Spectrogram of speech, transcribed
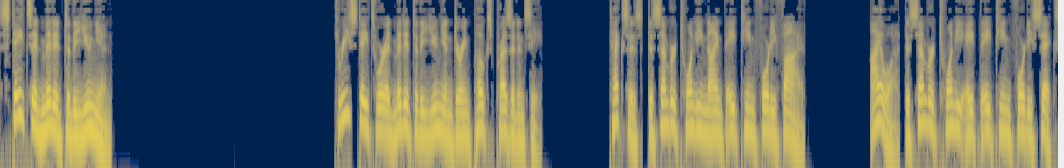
States admitted to the Union Three states were admitted to the Union during Polk's presidency. Texas, December 29, 1845 Iowa, December 28, 1846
